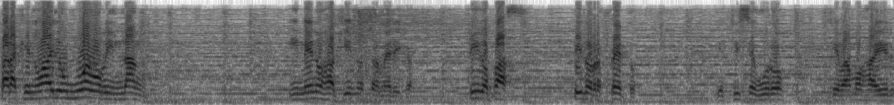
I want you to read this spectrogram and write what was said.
para que no haya un nuevo Vietnam y menos aquí en nuestra América. Pido paz, pido respeto y estoy seguro que vamos a ir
